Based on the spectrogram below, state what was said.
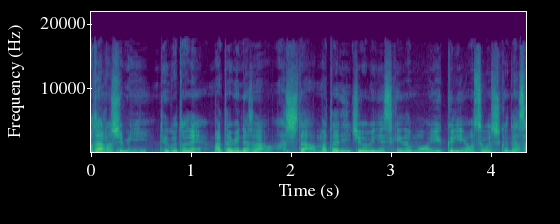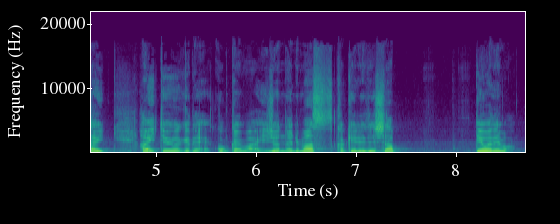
お楽しみにということで、また皆さん明日、また日曜日ですけども、ゆっくりお過ごしください。はい、というわけで今回は以上になります。かけるでした。ではでは。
